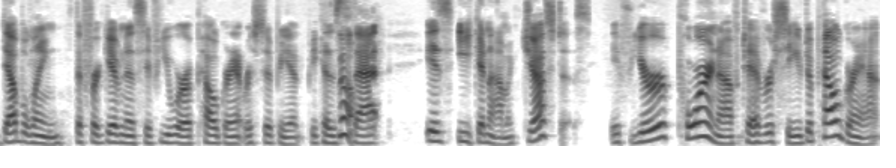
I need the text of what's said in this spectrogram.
doubling the forgiveness if you were a Pell Grant recipient because No. that is economic justice. If you're poor enough to have received a Pell Grant,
